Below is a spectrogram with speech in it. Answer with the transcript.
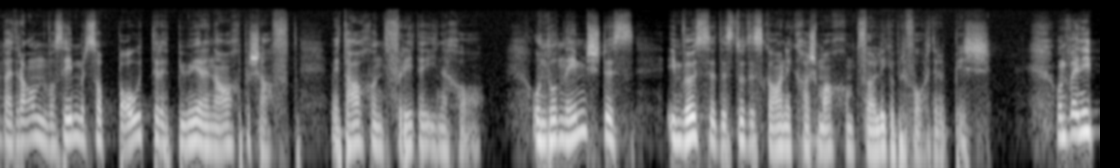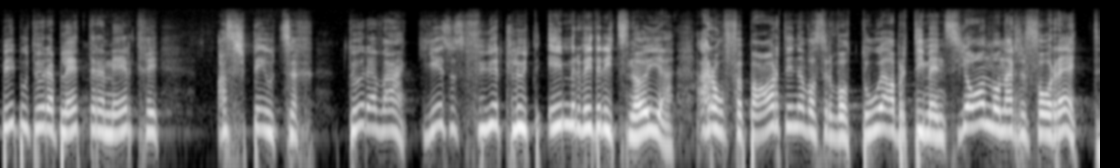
dran, wo es immer so poltert bei mir in Nachbarschaft, wenn da kommt Frieden reinkommen. Und du nimmst es im Wissen, dass du das gar nicht machen kannst und völlig überfordert bist. Und wenn ich die Bibel durchblättere, merke ich, es spielt sich durchweg. Jesus führt die Leute immer wieder ins Neue. Er offenbart ihnen, was er tun will, aber die Dimension, die er davon redet,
